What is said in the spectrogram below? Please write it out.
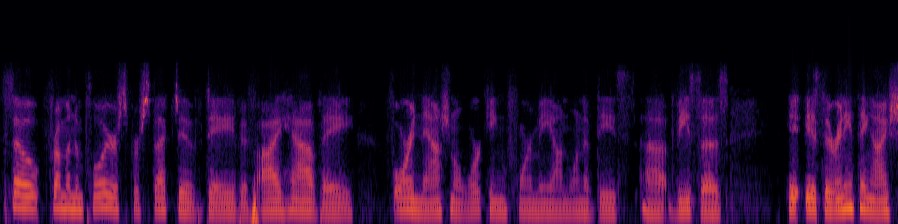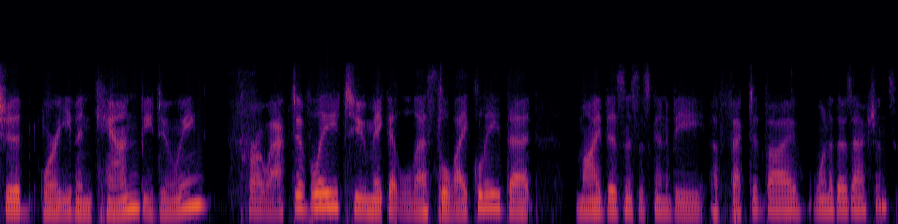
So, from an employer's perspective, Dave, if I have a foreign national working for me on one of these uh, visas, is there anything I should or even can be doing proactively to make it less likely that my business is going to be affected by one of those actions?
